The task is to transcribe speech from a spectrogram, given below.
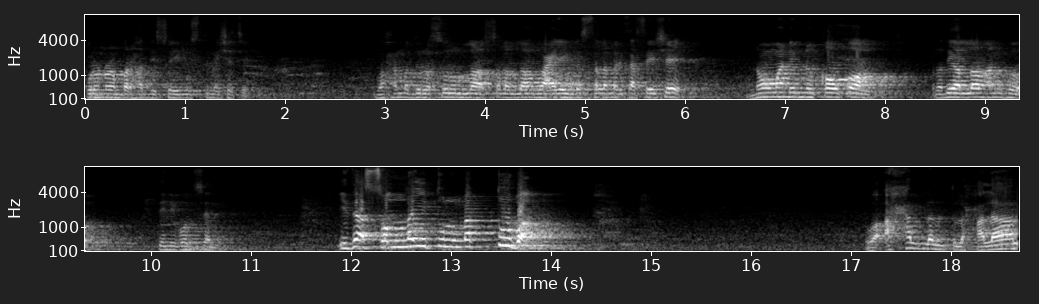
পনেরো নম্বর হাদিস সহি মুসলিম এসেছে। মোহাম্মদ রসুল্লাহ সাল আলাইসাল্লামের কাছে এসে নৌমান ইবনু কৌকল রদি আল্লাহ আনহ, তিনি বলছেন, ইদা সল্লাইতুল মাকতুবা ওয়া আহাল্লালতুল হালাল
